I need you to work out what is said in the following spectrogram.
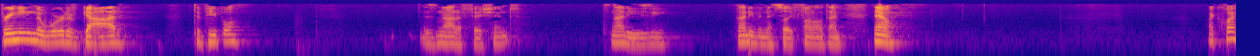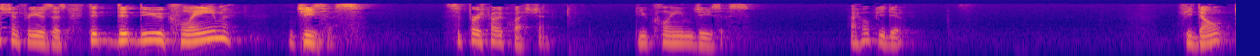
Bringing the Word of God to people is not efficient. It's not easy. It's not even necessarily fun all the time. Now, my question for you is this Do, do, do you claim Jesus? That's the first part of the question. Do you claim Jesus? I hope you do. If you don't,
